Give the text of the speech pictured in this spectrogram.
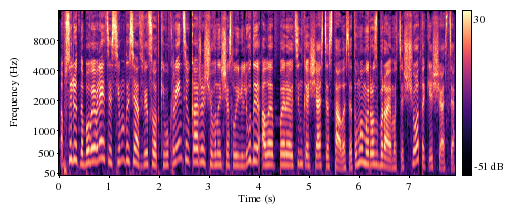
Абсолютно, бо виявляється, 70% українців кажуть, що вони щасливі люди, але переоцінка щастя сталася. Тому ми розбираємося, що таке щастя,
